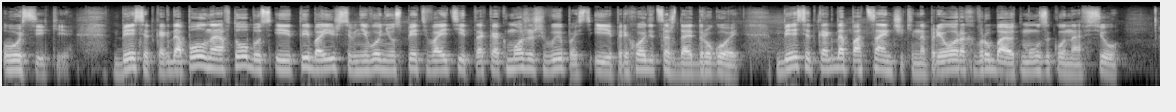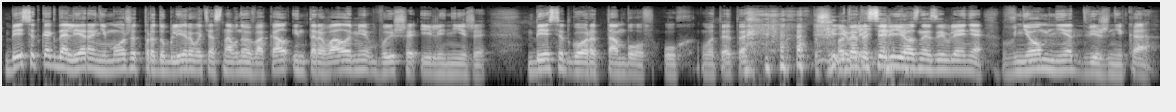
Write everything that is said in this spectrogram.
усики. Бесит, когда полный автобус и ты боишься в него не успеть войти, так как можешь выпасть и приходится ждать другой. Бесит, когда пацанчики на приорах врубают музыку на всю. Бесит, когда Лера не может продублировать основной вокал интервалами выше или ниже. Бесит город Тамбов. Ух, вот это... Вот это серьезное заявление. В нем нет движника.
